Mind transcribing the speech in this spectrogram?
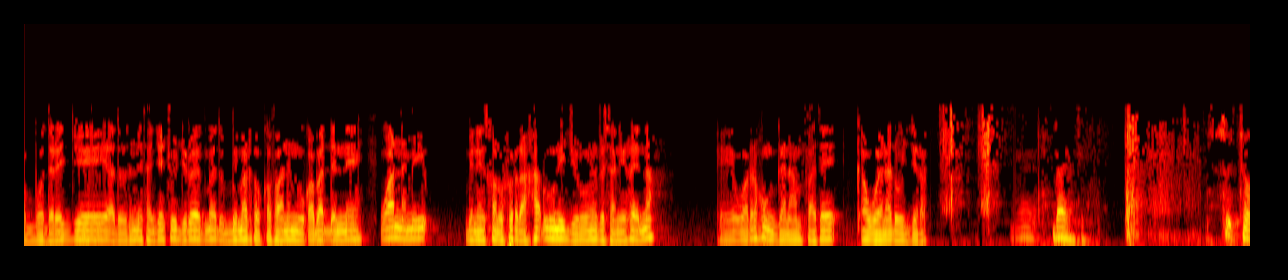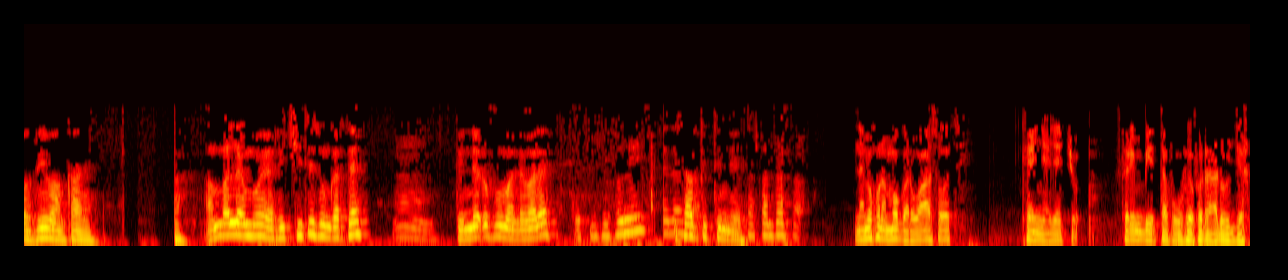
Obbo Darajjee adootni kan jechuu jiru eeguma dubbii mar tokko afaan nu qabadhenne waan namni bineensa kan ofirraa hadhuu ni jiru nurri sanii kenna warra kun ganaanfatee qawween hadhuu jira. Sochoosii waan kaane. Ammallee immoo richiitii sun gartee. Binnee dhufuu malee malee. Isaaf bittinnee. Namni kun ammoo garwaasooti keenya jechuudha. firimbii itti afuufee ofirraa hadhuu jira.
